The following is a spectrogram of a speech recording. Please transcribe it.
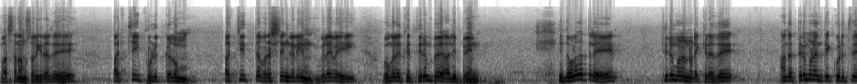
வசனம் சொல்கிறது பச்சை புழுக்களும் பச்சித்த வருஷங்களின் விளைவை உங்களுக்கு திரும்ப அளிப்பேன். இந்த உலகத்திலே திருமணம் நடக்கிறது. அந்த திருமணத்தை குறித்து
